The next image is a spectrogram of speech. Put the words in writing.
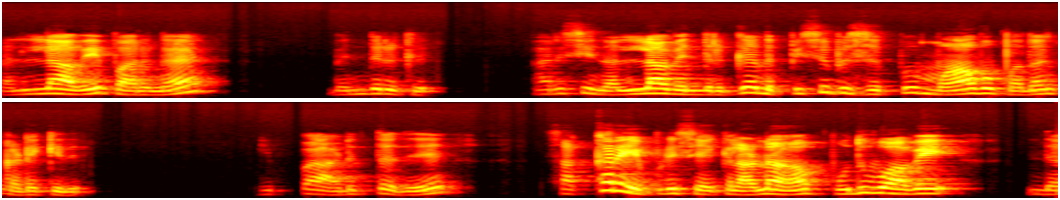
நல்லாவே பாருங்கள் வெந்திருக்கு. அரிசி நல்லா வெந்திருக்கு. அந்த பிசு பிசுப்பு மாவு பதம் கிடைக்குது. இப்போ அடுத்தது சர்க்கரை எப்படி சேர்க்கலான்னா பொதுவாகவே இந்த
